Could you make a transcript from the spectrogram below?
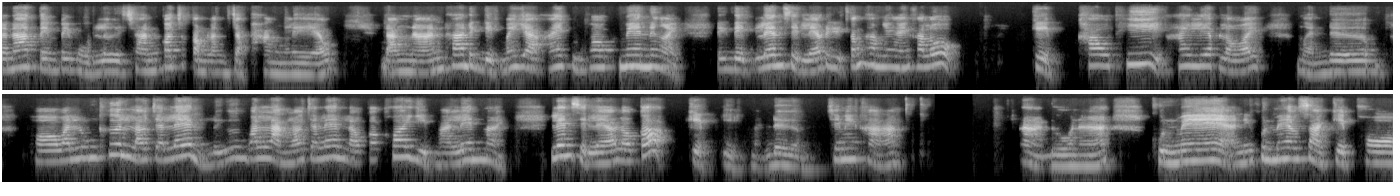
ระนาดเต็มไปหมดเลยชั้นก็จะกำลังจะพังแล้ว ดังนั้นถ้าเด็กๆไม่อยากให้คุณพ่อคุณแม่เหนื่อย เด็กๆเล่นเสร็จแล้วเด็กๆต้องทำยังไงคะลูกเก็บเข้าที่ให้เรียบร้อยเหมือนเดิม พอวันรุ่งขึ้นเราจะเล่นหรือวันหลังเราจะเล่นเราก็ค่อยหยิบมาเล่นใหม่ เล่นเสร็จแล้วเราก็ เก็บอีกเหมือนเดิม ใช่ไหมคะอ่าดูนะ คุณแม่ อันนี้คุณแม่อุตส่าห์เก็บขอ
